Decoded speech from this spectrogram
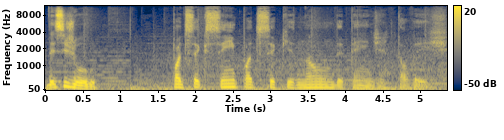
desse jogo. Pode ser que sim, pode ser que não, depende, talvez.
